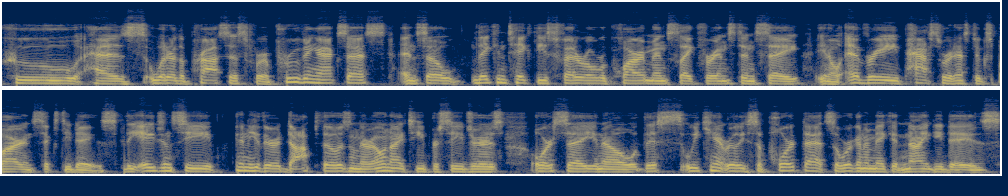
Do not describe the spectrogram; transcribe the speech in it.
who has what are the process for approving access. And so they can take these federal requirements like for instance say, you know, every password has to expire in 60 days. The agency can either adopt those in their own IT procedures or say, you know, this we can't really support that, so we're going to make it 90 days.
